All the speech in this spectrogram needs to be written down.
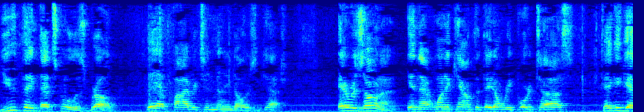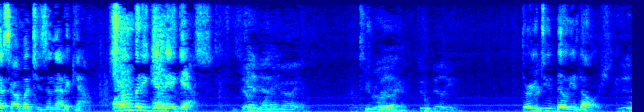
You think that school is broke, they have five or ten million dollars in cash. Arizona, in that one account that they don't report to us, take a guess how much is in that account. Somebody give me a guess. Twenty million. Two billion. Two billion. $32 billion. Good.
